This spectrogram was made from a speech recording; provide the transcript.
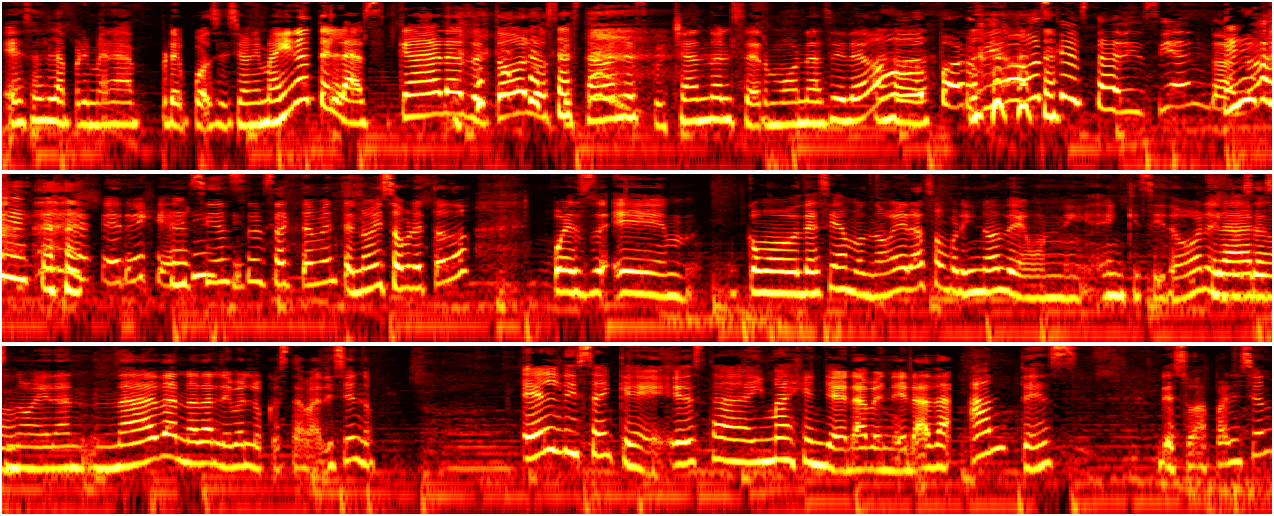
Esa es la primera preposición. Imagínate las caras de todos los que estaban escuchando el sermón así de, oh, por Dios, ¿qué está diciendo? no?" Hereje, así es exactamente, ¿no? Y sobre todo, pues, eh, como decíamos, ¿no? Era sobrino de un inquisidor, Claro. entonces no era nada, nada leve lo que estaba diciendo. Él dice que esta imagen ya era venerada antes de su aparición.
